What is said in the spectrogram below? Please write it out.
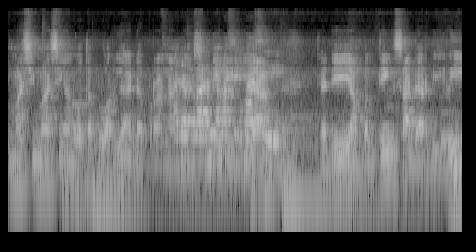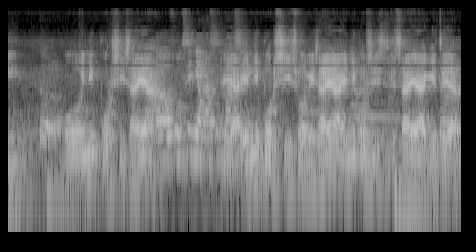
masing-masing anggota keluarga ada peranannya Ada perannya sendiri, masing-masing. ya. Jadi yang penting sadar diri, Betul. betul oh ini porsi saya tahu fungsinya masing-masing ya ini porsi suami saya ini porsi istri saya gitu ya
